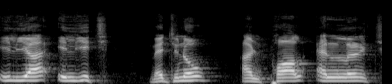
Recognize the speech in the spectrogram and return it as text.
Ilya Ilyich Mechnikov and Paul Ehrlich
